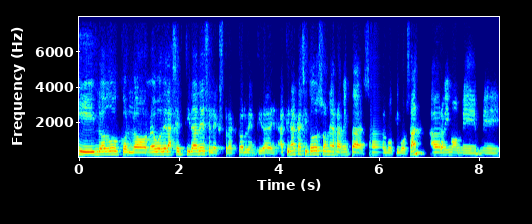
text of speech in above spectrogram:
Y luego con lo nuevo de las entidades, el extractor de entidades. Al final casi todos son herramientas, salvo KeyboardSan. Ahora mismo me,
